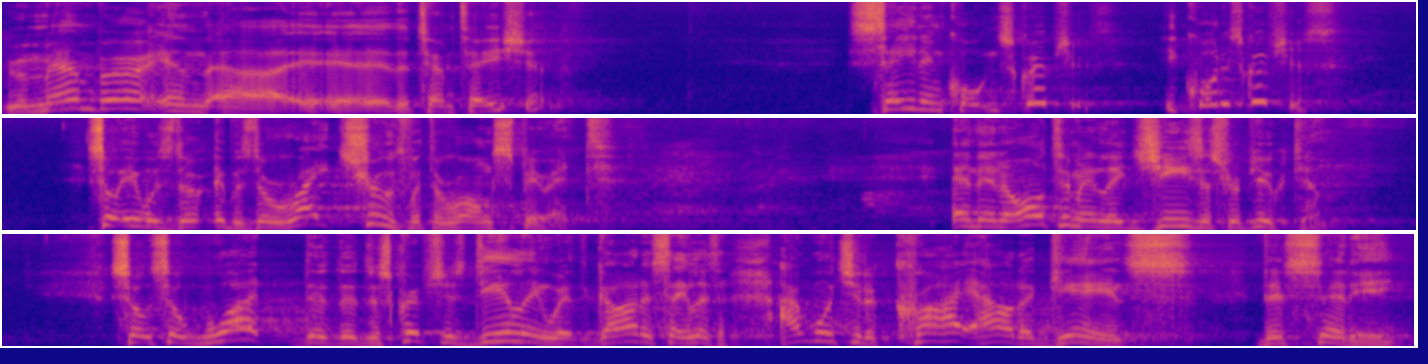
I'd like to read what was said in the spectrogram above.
Remember in uh, the temptation? Satan quoting scriptures. He quoted scriptures. So it was, the, it was the right truth with the wrong spirit. And then ultimately, Jesus rebuked him. So, so what the, the, the scripture is dealing with, God is saying, listen, I want you to cry out against this city,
